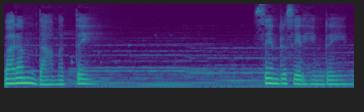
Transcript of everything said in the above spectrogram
பரம்தாமத்தை சென்று சேர்கின்றேன்.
